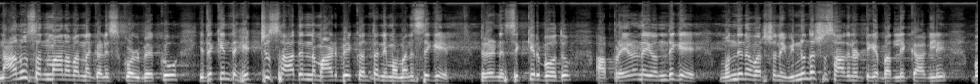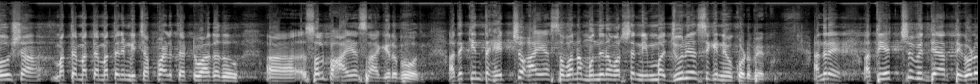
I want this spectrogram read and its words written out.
ನಾನು ಸನ್ಮಾನವನ್ನು ಗಳಿಸಿಕೊಳ್ಬೇಕು, ಇದಕ್ಕಿಂತ ಹೆಚ್ಚು ಸಾಧನೆ ಮಾಡಬೇಕು ಅಂತ ನಿಮ್ಮ ಮನಸ್ಸಿಗೆ ಪ್ರೇರಣೆ ಸಿಕ್ಕಿರ್ಬೋದು. ಆ ಪ್ರೇರಣೆಯೊಂದಿಗೆ ಮುಂದಿನ ವರ್ಷ ನೀವು ಇನ್ನೊಂದಷ್ಟು ಸಾಧನೊಟ್ಟಿಗೆ ಬರಲಿಕ್ಕಾಗಲಿ. ಬಹುಶಃ ಮತ್ತೆ ಮತ್ತೆ ಮತ್ತೆ ನಿಮಗೆ ಚಪ್ಪಾಳೆ ತಟ್ಟುವಾಗ ಅದು ಸ್ವಲ್ಪ ಆಯಾಸ ಆಗಿರಬಹುದು. ಅದಕ್ಕಿಂತ ಹೆಚ್ಚು ಆಯಾಸವನ್ನು ಮುಂದಿನ ವರ್ಷ ನಿಮ್ಮ ಜೂನಿಯರ್ಸ್ಗೆ ನೀವು ಕೊಡಬೇಕು. ಅಂದ್ರೆ ಅತಿ ಹೆಚ್ಚು ವಿದ್ಯಾರ್ಥಿಗಳು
